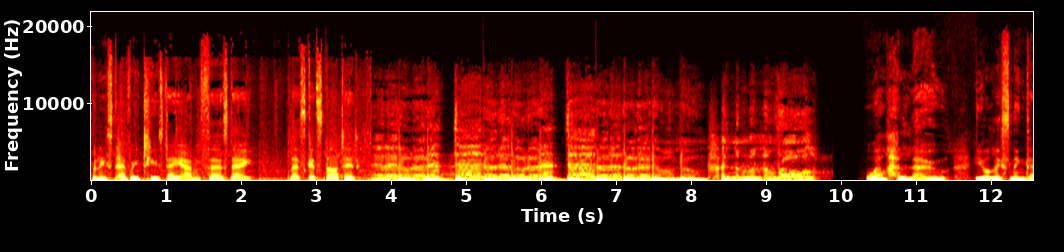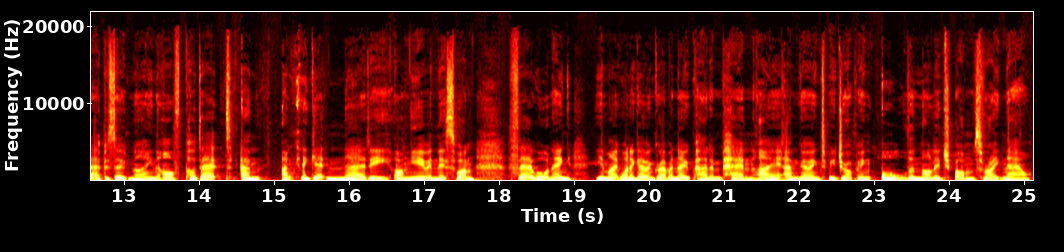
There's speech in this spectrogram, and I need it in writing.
released every Tuesday and Thursday. Let's get started. Well, hello. You're listening to episode 9 of Podette, and I'm going to get nerdy on you in this one. Fair warning, you might want to go and grab a notepad and pen. I am going to be dropping all the knowledge bombs right now.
